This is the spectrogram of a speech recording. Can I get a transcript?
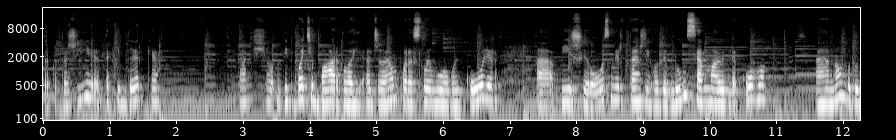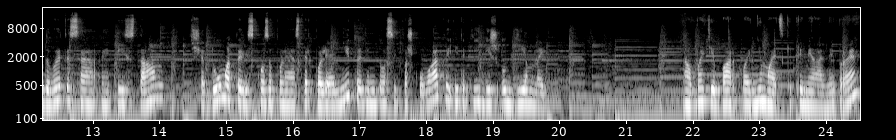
трикотажі, такі дирки. Так що від Беті Барклай джемпери, сливовий колір, а, більший розмір, теж його дивлюся, маю для кого. А, Ну, буду дивитися, який стан, ще думати. Віскозополіестер поліамід, він досить важкуватий і такий більш об'ємний. Беті Барклай німецький преміальний бренд.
